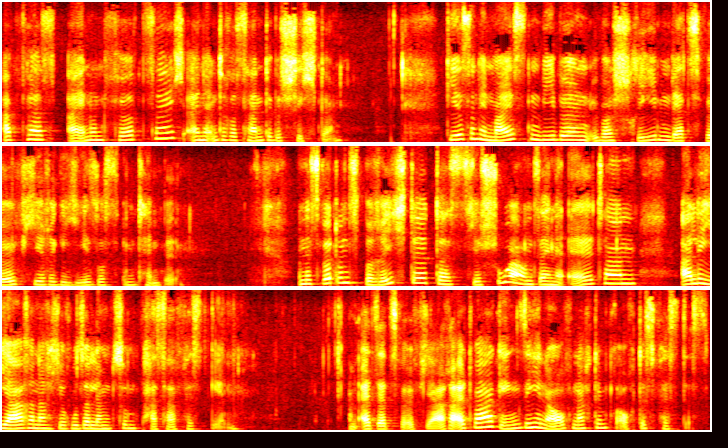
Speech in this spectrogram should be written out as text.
ab Vers 41 eine interessante Geschichte. Die ist in den meisten Bibeln überschrieben der zwölfjährige Jesus im Tempel. Und es wird uns berichtet, dass Jeschua und seine Eltern alle Jahre nach Jerusalem zum Passafest gehen. Und als er zwölf Jahre alt war, gingen sie hinauf nach dem Brauch des Festes.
